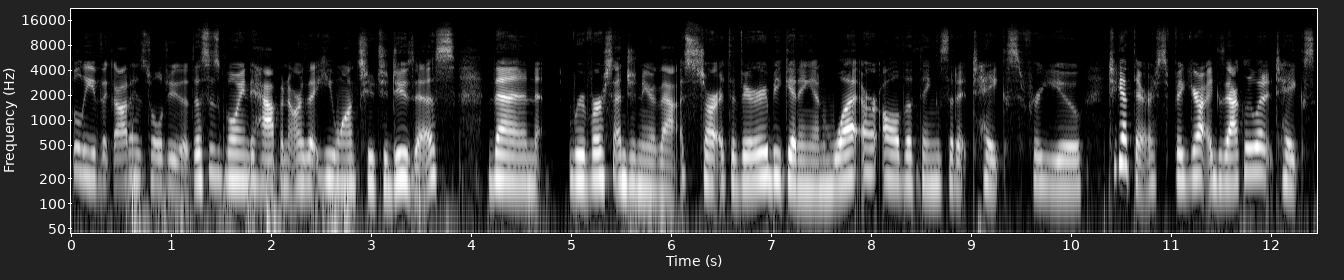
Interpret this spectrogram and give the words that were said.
believe that god has told you that this is going to happen or that he wants you to do this then reverse engineer that. Start at the very beginning and what are all the things that it takes for you to get there? So figure out exactly what it takes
